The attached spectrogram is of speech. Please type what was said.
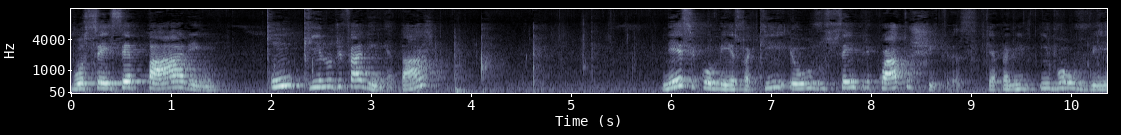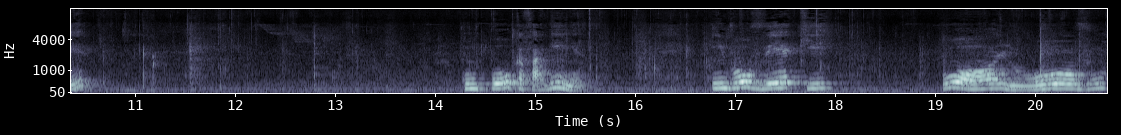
vocês separem um quilo de farinha, tá? Nesse começo aqui, eu uso sempre quatro xícaras, que é pra me envolver com pouca farinha, envolver aqui o óleo, o ovo.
